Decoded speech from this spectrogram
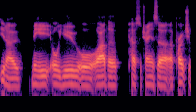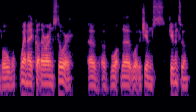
you know me or you or, or other personal trainers are approachable when they've got their own story of, of what the what the gym's given to them.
